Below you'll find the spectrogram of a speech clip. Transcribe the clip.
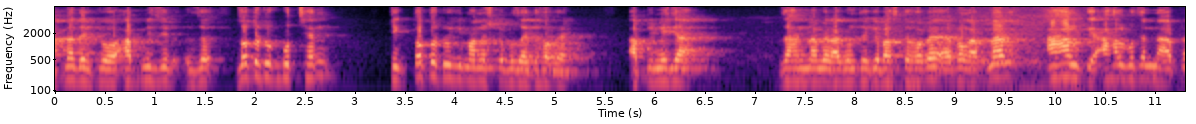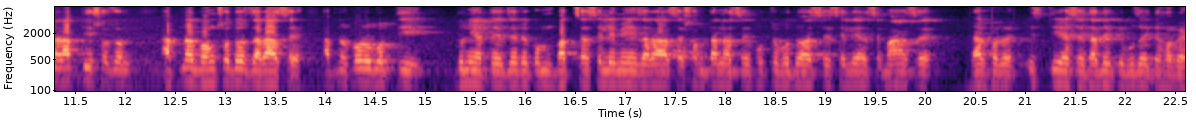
আপনাদেরকেও আপনি যে যতটুকু বুঝছেন ঠিক ততটুকুই মানুষকে বোঝাইতে হবে। আপনি নিজা জাহান নামের আগুন থেকে বাঁচতে হবে এবং আপনার আহালকে আহাল বোঝেন না আপনার আত্মীয় স্বজন। আপনার বংশধর যারা আছে, আপনার পরবর্তী দুনিয়াতে যেরকম বাচ্চা, ছেলে, মেয়ে যারা আছে, সন্তান আছে, পুত্রবধূ আছে, ছেলে আছে, মা আছে, তারপরে স্ত্রী আছে, তাদেরকে বুঝাইতে হবে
